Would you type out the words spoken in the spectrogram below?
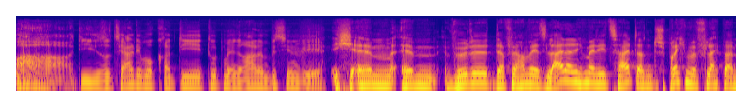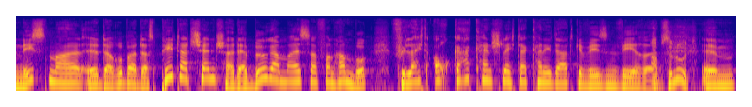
Boah, die Sozialdemokratie tut mir gerade ein bisschen weh. Ich ähm, ähm, würde, dafür haben wir jetzt leider nicht mehr die Zeit, dann sprechen wir vielleicht beim nächsten Mal äh, darüber, dass Peter Tschentscher, der Bürgermeister von Hamburg, vielleicht auch gar kein schlechter Kandidat gewesen wäre. Absolut. Ähm,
